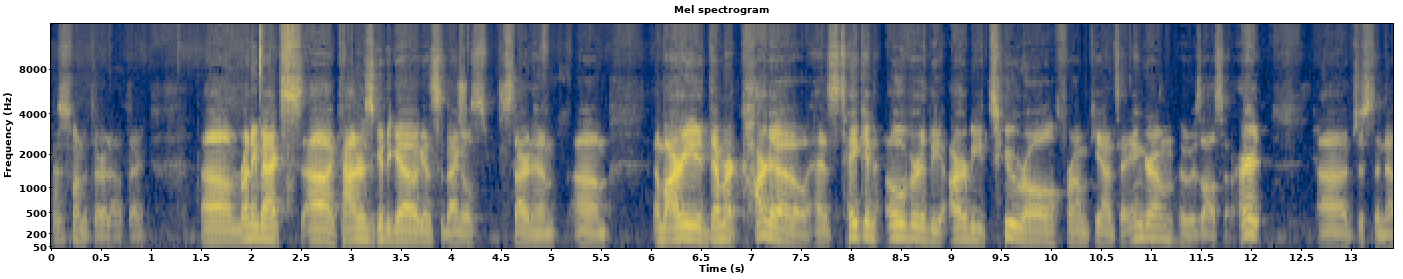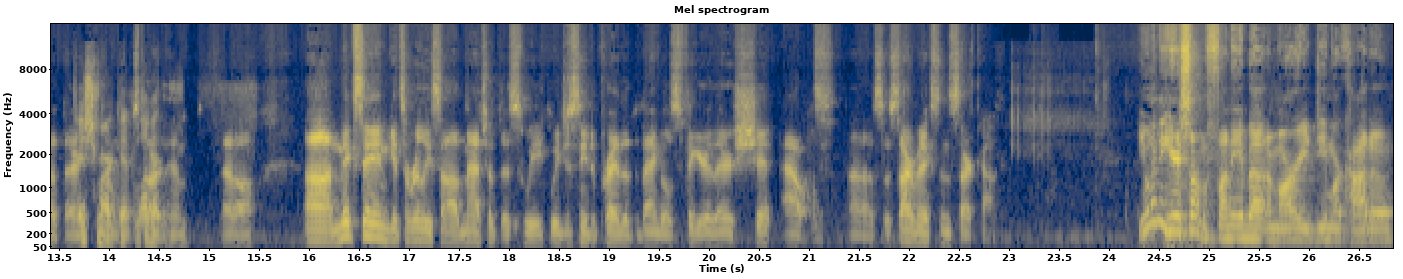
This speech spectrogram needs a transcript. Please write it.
I just want to throw it out there. Um, running backs, uh, Conner's good to go against the Bengals. Start him. Um, Emari Demercado has taken over the RB two role from Keaontay Ingram, who is also hurt. Uh, just a note there. Fish market, love start it. him at all. Uh, Mixon gets a really solid matchup this week. We just need to pray that the Bengals figure their shit out. Uh, so start Mixon, start Conner. You want to hear something funny about Emari Demercado?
